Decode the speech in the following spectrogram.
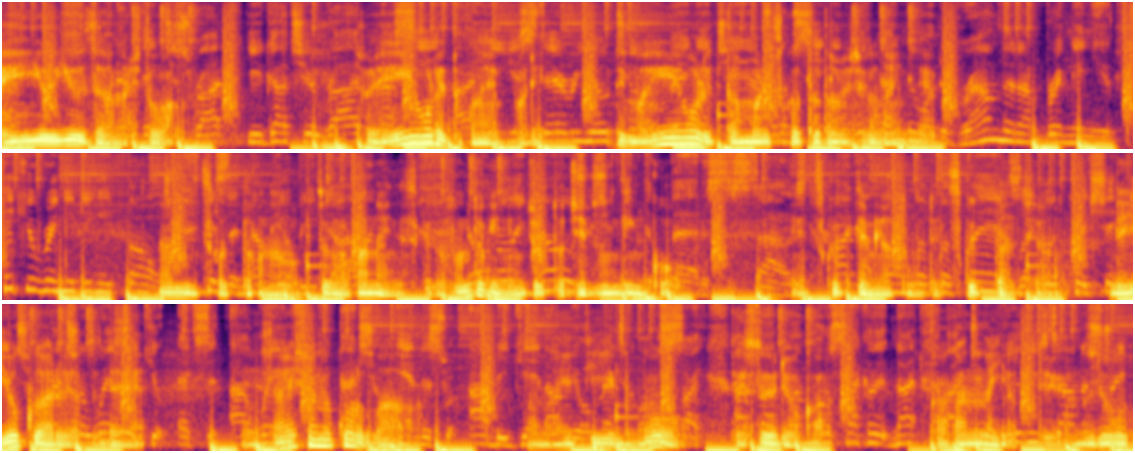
au ユーザーの人は。それ au ウォレットかなやっぱり。でも au ウォレットあんまり使った試しがないんで。何に使ったかなちょっとわかんないんですけどその時にちょっと自分銀行え作ってみようと思って作ったんですよ。でよくあるやつで、最初の頃はあの ATM の手数料がかかんないよっていう無料っ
